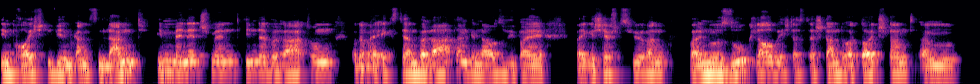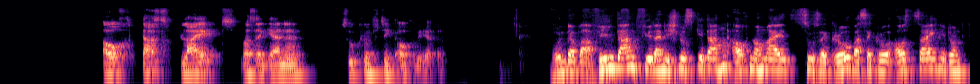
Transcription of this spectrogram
den bräuchten wir im ganzen Land, im Management, in der Beratung oder bei externen Beratern, genauso wie bei, bei Geschäftsführern, weil nur so glaube ich, dass der Standort Deutschland ähm, auch das bleibt, was er gerne zukünftig auch wäre. Wunderbar. Vielen Dank für deine Schlussgedanken. Auch nochmal zu The Grow, was The Grow auszeichnet und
